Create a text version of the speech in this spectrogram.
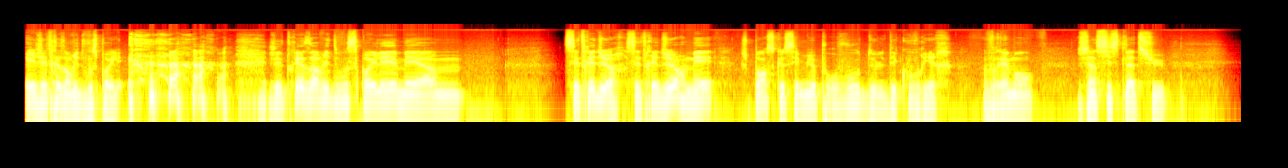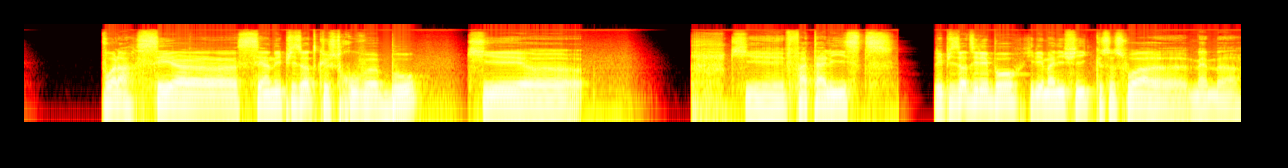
Et j'ai très envie de vous spoiler. j'ai très envie de vous spoiler, mais euh, c'est très dur. C'est très dur, mais je pense que c'est mieux pour vous de le découvrir. Vraiment. J'insiste là-dessus. Voilà, c'est euh, un épisode que je trouve beau, qui est euh, qui est fataliste. L'épisode il est beau, il est magnifique, que ce soit même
